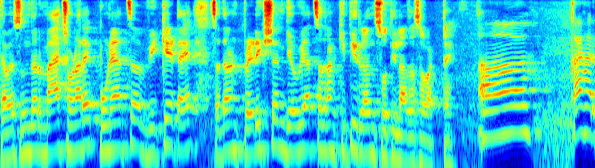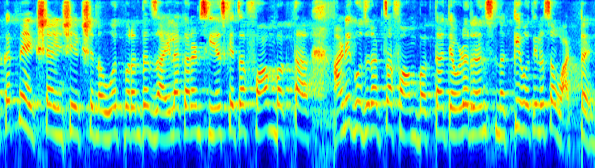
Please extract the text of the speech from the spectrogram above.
त्यामुळे सुंदर मॅच होणार आहे. पुण्याचं विकेट आहे. साधारण प्रेडिक्शन घेऊयात. साधारण किती रन्स होतील आज असं वाटतंय? काय हरकत नाही एकशे ऐंशी एकशे नव्वद पर्यंत जायला कारण सी एस केचा फॉर्म बघता आणि गुजरातचा फॉर्म बघता तेवढे रन्स नक्की होतील असं वाटतंय.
